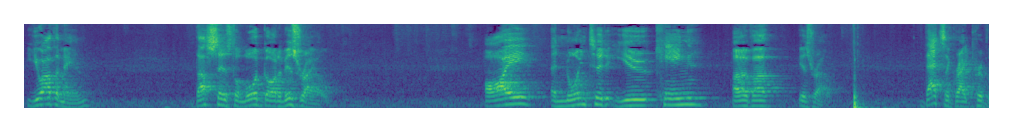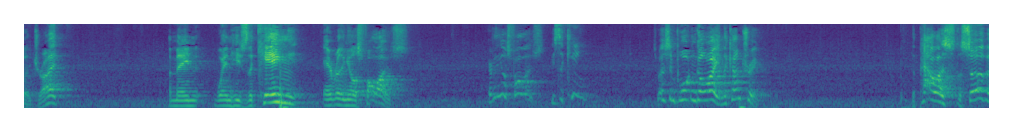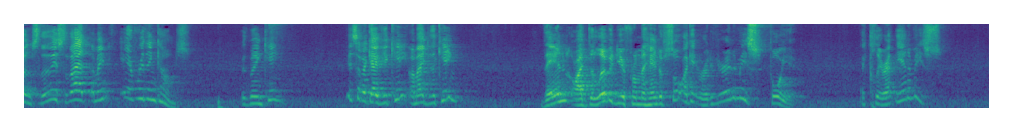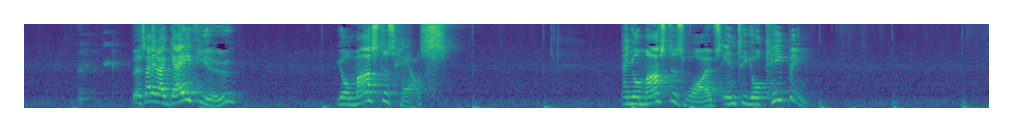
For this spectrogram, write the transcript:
You are the man. Thus says the Lord God of Israel I anointed you king over Israel. That's a great privilege, right? I mean, when he's the king, everything else follows. Everything else follows. He's the king. He's the most important guy in the country. The palace, the servants, the this, the that. I mean, everything comes with being king. He said, I gave you king. I made you the king. Then I delivered you from the hand of Saul. I get rid of your enemies for you. I clear out the enemies. Verse 8 I gave you your master's house and your master's wives into your keeping.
